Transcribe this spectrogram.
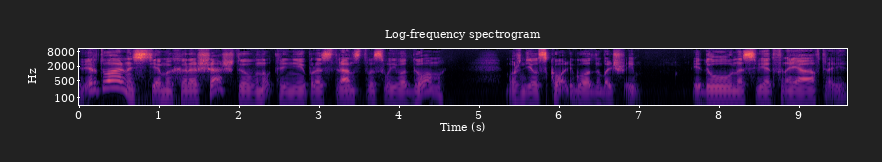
Виртуальность тем и хороша, что внутреннее пространство своего дома можно делать сколь угодно большим. Иду на свет фонаря в траве.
